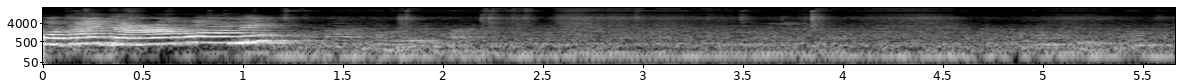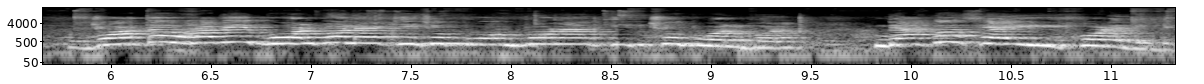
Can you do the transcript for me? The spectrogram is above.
কোথায় দাঁড়াবো আমি? যত ভাবেই বলব না, কিছু বলব না কিছু বলব না, দেখো সেই করে দিবে।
